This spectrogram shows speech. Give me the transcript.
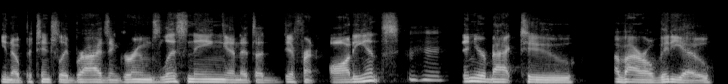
you know potentially brides and grooms listening, and it's a different audience, mm-hmm. then you're back to a viral video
